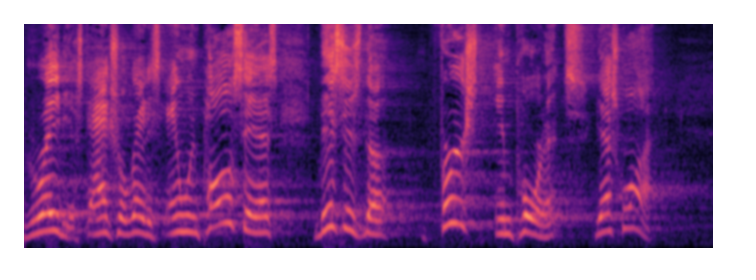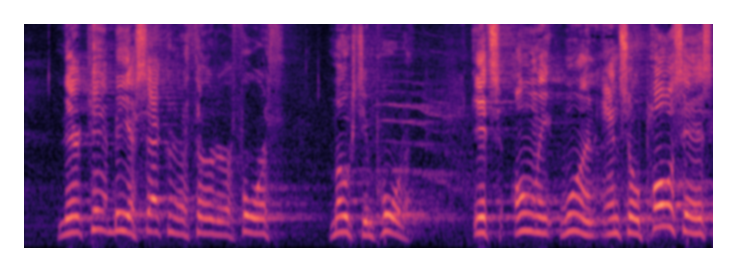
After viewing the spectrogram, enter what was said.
greatest, actual greatest. And when Paul says this is the first importance, guess what? There can't be a second or a third or a fourth most important. It's only one. And so Paul says,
